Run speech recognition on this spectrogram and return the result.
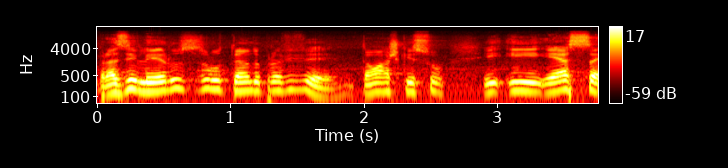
brasileiros lutando para viver. Então acho que isso e, e essa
